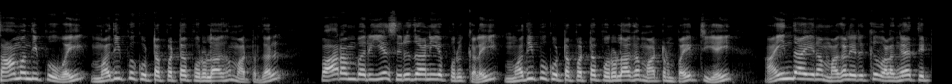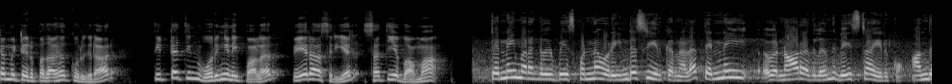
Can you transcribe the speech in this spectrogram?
சாமந்தி பூவை மதிப்பு கூட்டப்பட்ட பொருளாக மாற்றுதல் பாரம்பரிய சிறுதானிய பொருட்களை மதிப்பு கூட்டப்பட்ட பொருளாக மாற்றும் பயிற்சியை ஐந்தாயிரம் மகளிருக்கு வழங்க திட்டமிட்டிருப்பதாக கூறுகிறார். திட்டத்தின் ஒருங்கிணைப்பாளர் பேராசிரியர் சத்யபாமா. தென்னை மரங்கள் பேஸ் பண்ண ஒரு இண்டஸ்ட்ரி இருக்கிறனால தென்னை நார் அதுலேருந்து வேஸ்ட்டாக இருக்கும். அந்த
